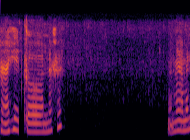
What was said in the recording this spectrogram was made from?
หาเห็ดก่อนนะคะ มามามาเลย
